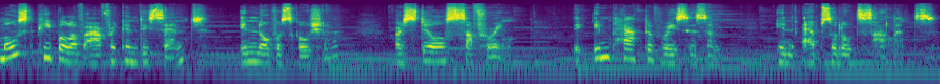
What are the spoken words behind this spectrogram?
Most people of African descent in Nova Scotia are still suffering the impact of racism in absolute silence.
